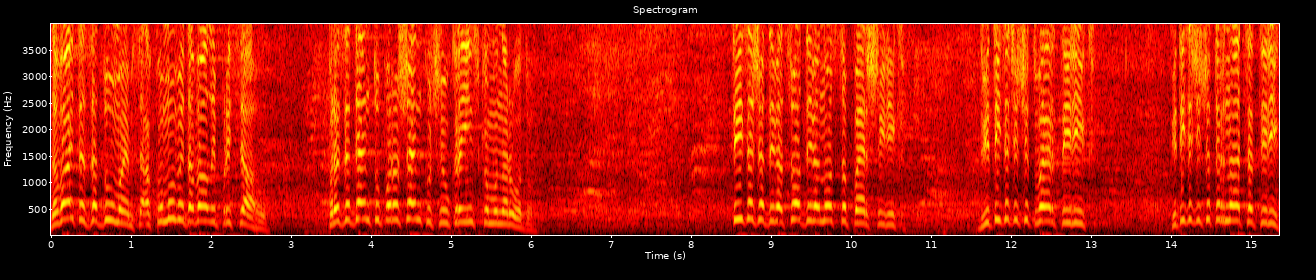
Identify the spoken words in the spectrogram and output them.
Давайте задумаємося, а кому ви давали присягу? Президенту Порошенку чи українському народу? 1991 рік, 2004 рік, 2014 рік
